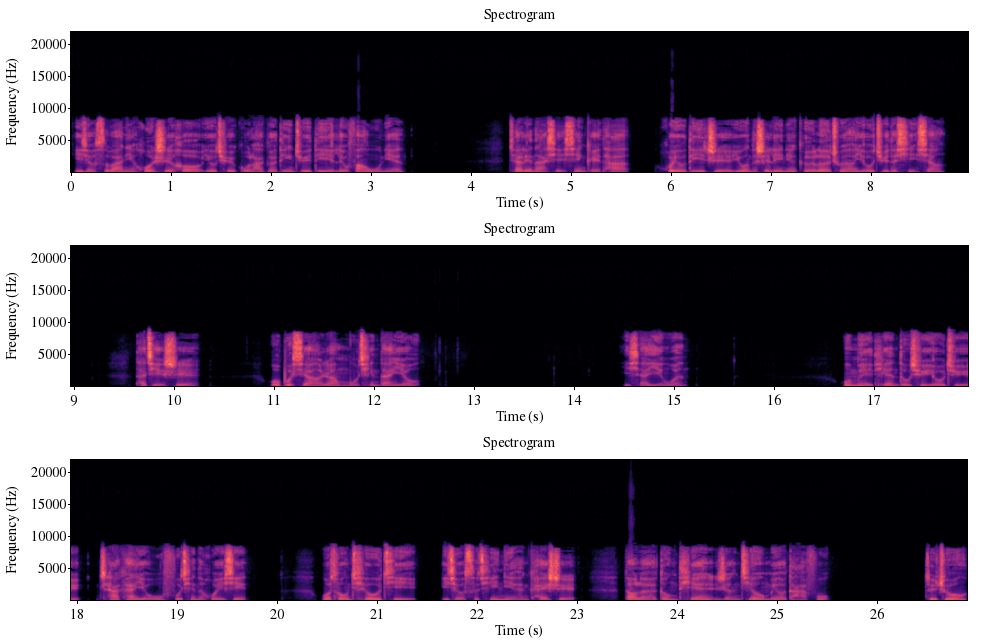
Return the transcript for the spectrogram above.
一九四八年获释后，又去古拉格定居地流放五年。加琳娜写信给他，回邮地址用的是列宁格勒中央邮局的信箱。他解释：“我不想让母亲担忧。”以下引文：我每天都去邮局查看有无父亲的回信。我从秋季一九四七年开始，到了冬天仍旧没有答复。最终，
